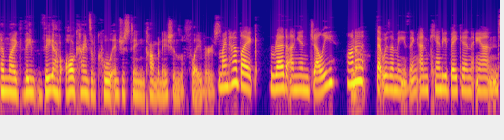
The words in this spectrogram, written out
And like they they have all kinds of cool, interesting combinations of flavors. Mine had like red onion jelly on Yeah. it that was amazing, and candied bacon and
